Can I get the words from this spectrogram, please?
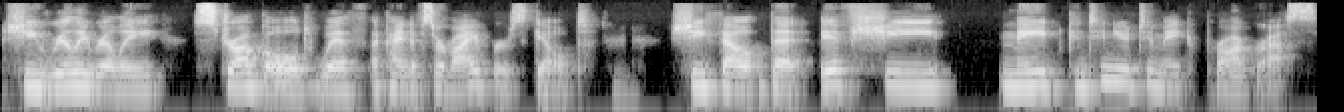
she really, really struggled with a kind of survivor's guilt. Mm. She felt that if she made continued to make progress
